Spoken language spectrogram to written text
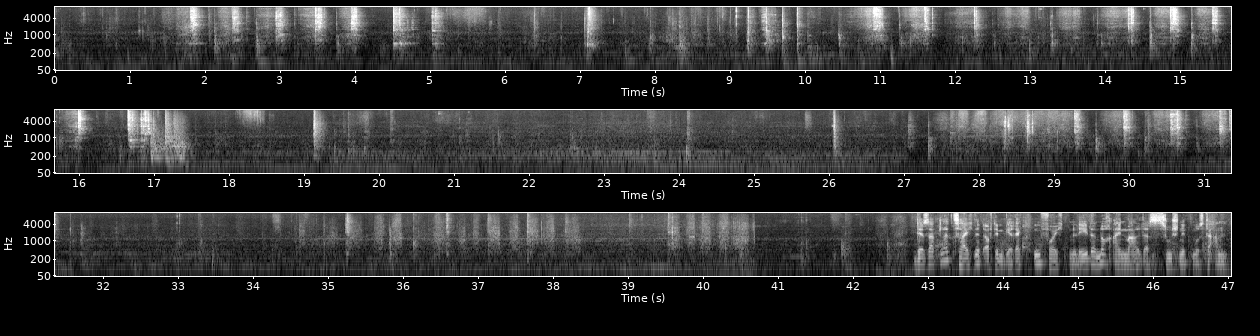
Der Sattler zeichnet auf dem gereckten, feuchten Leder noch einmal das Zuschnittmuster an.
